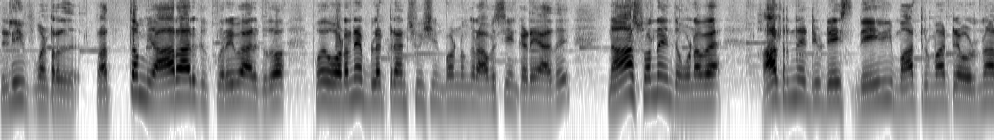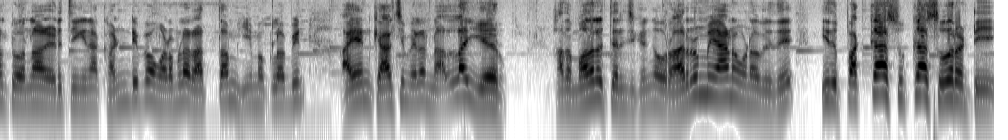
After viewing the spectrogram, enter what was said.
ரிலீஃப் பண்ணுறது ரத்தம் யாராருக்கு குறைவாக இருக்குதோ போய் உடனே பிளட் டிரான்ஸ்ஃபியூஷன் பண்ணுங்கிற அவசியம் கிடையாது. நான் சொன்ன இந்த உணவை ஆல்டர்னேட்டிவ் டேஸ் டெய்லி மாற்றி மாற்றி ஒரு நாள் டு ஒரு நாள் எடுத்தீங்கன்னா கண்டிப்பாக உங்கள் உடம்புல ரத்தம் ஹீமோகுளோபின் அயன் கால்சியம் எல்லாம் நல்லா ஏறும். அதை முதல்ல தெரிஞ்சுக்கோங்க. ஒரு அருமையான உணவு இது. இது பக்கா சுக்கா சுவரொட்டி.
